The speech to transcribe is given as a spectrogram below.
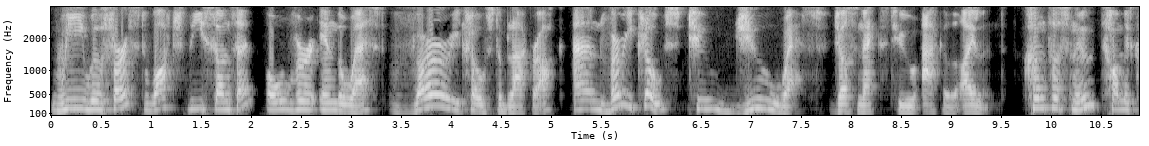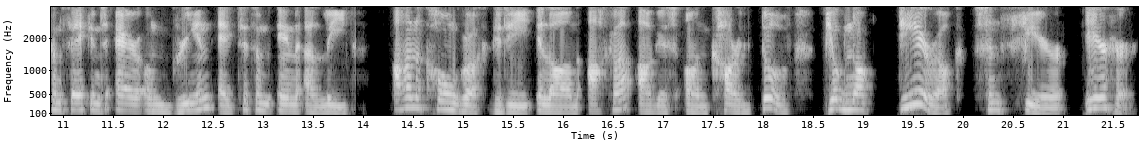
We will first watch the sunset over in the west, very close to Blackrock and very close to Due West, just next to Achill Island. Chuntas tomid fécinint ar an Green ag titim in a anna congrach gotí Ián achla agus an car dubh beag nach díireach san fear earher.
